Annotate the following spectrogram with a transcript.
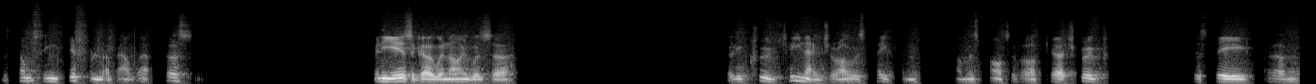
there's something different about that person. Many years ago, when I was a fairly crude teenager, I was taken um, as part of our church group to see um,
